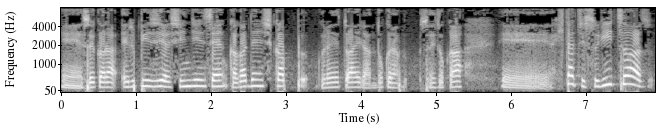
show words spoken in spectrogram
えー、それから LPGA 新人戦加賀電子カップグレートアイランドクラブ、それとか、えー、日立スリーツアーズ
